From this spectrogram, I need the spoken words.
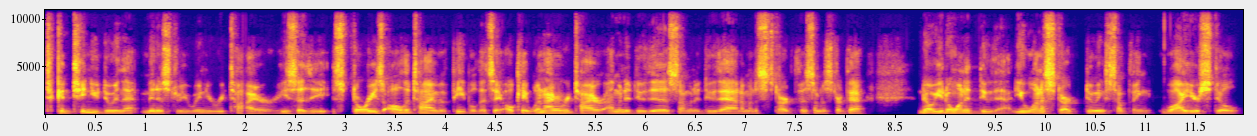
to continue doing that ministry when you retire. He says stories all the time of people that say, okay, when I retire, I'm going to do this, I'm going to do that, I'm going to start this, I'm going to start that. No, you don't want to do that. You want to start doing something while you're still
